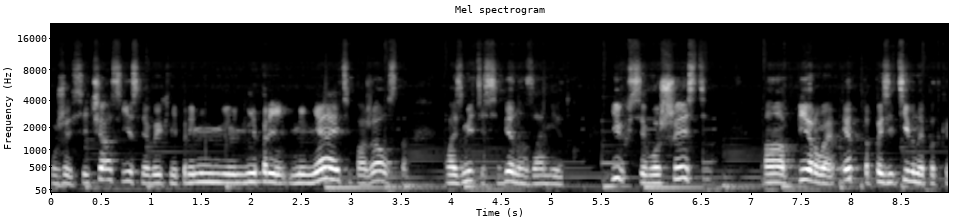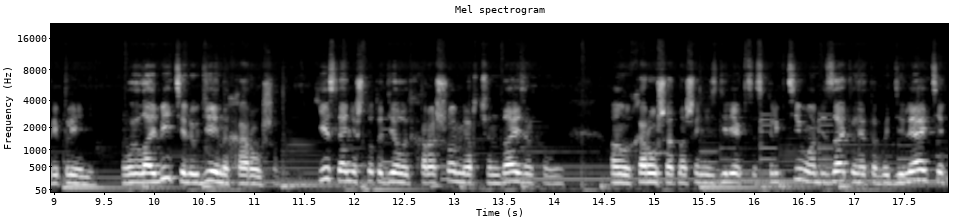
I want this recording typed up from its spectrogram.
уже сейчас. Если вы их не, применя... не применяете, пожалуйста, возьмите себе на заметку. Их всего шесть. А, первое – это позитивное подкрепление. Вы ловите людей на хорошем. Если они что-то делают хорошо, мерчендайзинг, а, хорошие отношения с дирекцией, с коллективом, обязательно это выделяйте,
